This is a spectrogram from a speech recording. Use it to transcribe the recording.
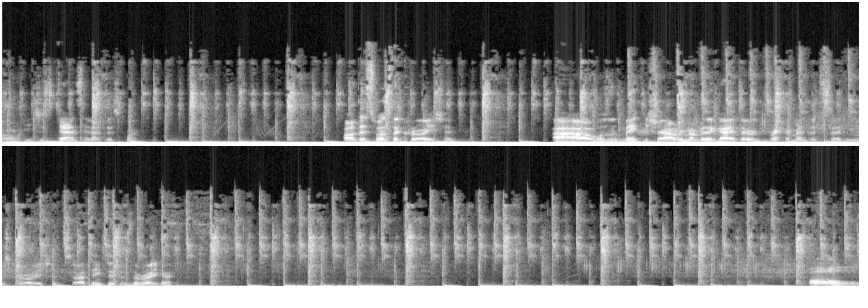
Oh, he's just dancing at this point. Oh, this was the Croatian. I, I wasn't making sure. I remember the guy that recommended said he was Croatian, so I think this is the right guy. Oh.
